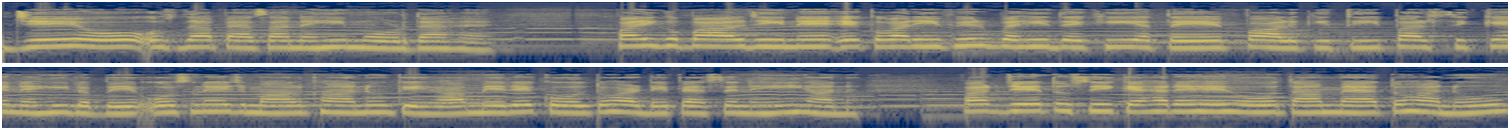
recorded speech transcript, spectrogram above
ਜੇ ਉਹ ਉਸਦਾ ਪੈਸਾ ਨਹੀਂ ਮੋੜਦਾ ਹੈ ਭਾਈ ਗੋਪਾਲ ਜੀ ਨੇ ਇੱਕ ਵਾਰੀ ਫਿਰ ਬਹੀ ਦੇਖੀ ਅਤੇ ਭਾਲ ਕੀਤੀ, ਪਰ ਸਿੱਕੇ ਨਹੀਂ ਲੱਭੇ। ਉਸਨੇ ਜਮਾਲ ਖਾਨ ਨੂੰ ਕਿਹਾ, ਮੇਰੇ ਕੋਲ ਤੁਹਾਡੇ ਪੈਸੇ ਨਹੀਂ ਹਨ, ਪਰ ਜੇ ਤੁਸੀਂ ਕਹਿ ਰਹੇ ਹੋ ਤਾਂ ਮੈਂ ਤੁਹਾਨੂੰ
